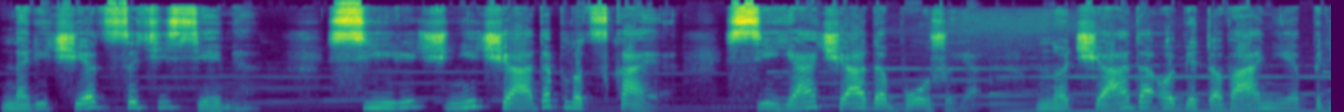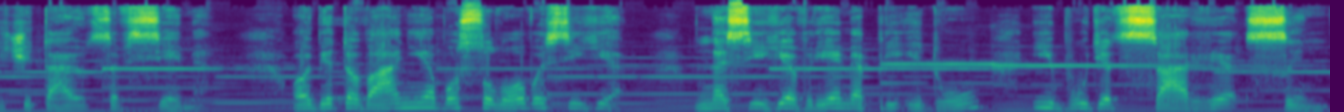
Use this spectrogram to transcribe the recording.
наречется ти семя. Сирич не чада плотская, сия чада Божия, но чада обетования причитаются в семя обетование бо слово сие. На сие время прииду, и будет царь сын.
